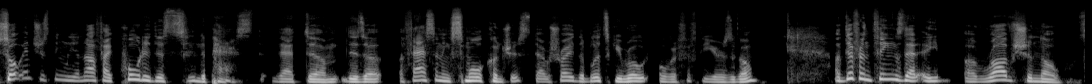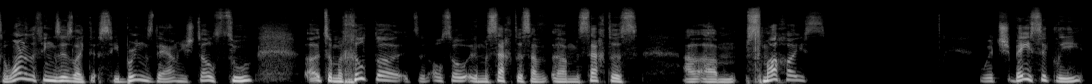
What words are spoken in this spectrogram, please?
So interestingly enough, I quoted this in the past that um, there's a, a, fascinating small contrast that Roshai Dublitzky wrote over 50 years ago of different things that a, a Rav should know. So one of the things is like this. He brings down, he tells to, uh, it's a Mechilta, it's an, also a Mesechtes, uh, Mesechtes uh, um, Smachais, which basically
